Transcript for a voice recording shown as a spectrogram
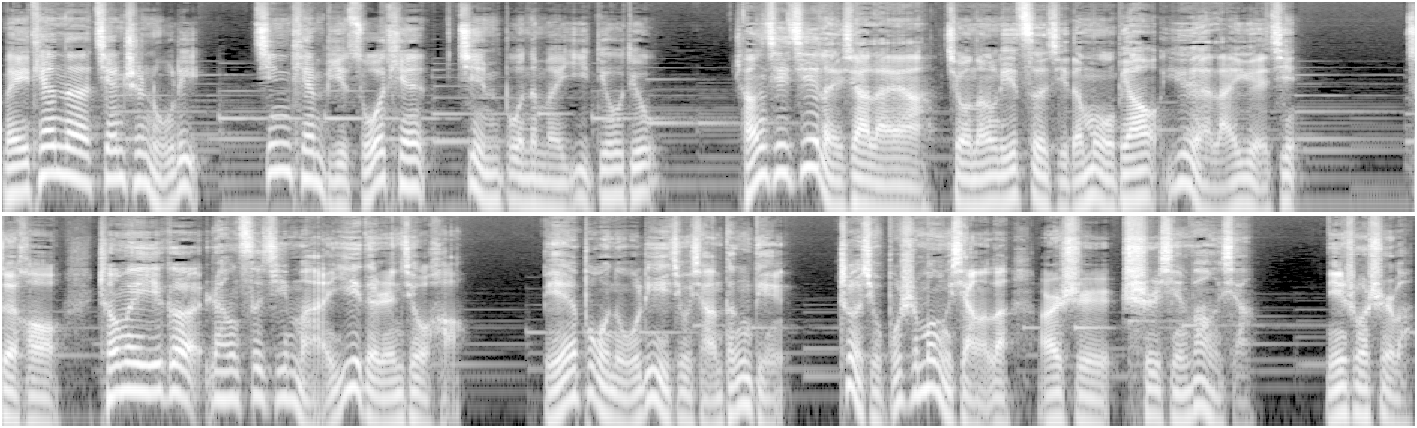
每天呢，坚持努力，今天比昨天进步那么一丢丢，长期积累下来呀，就能离自己的目标越来越近。最后成为一个让自己满意的人就好，别不努力就想登顶，这就不是梦想了，而是痴心妄想。您说是吧？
